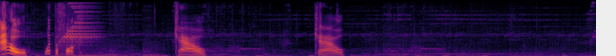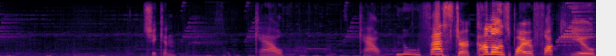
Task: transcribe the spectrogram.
Ow! What the fuck? Cow. Cow. Chicken. Cow. Cow. Move faster! Come on, Spyro! Fuck you!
